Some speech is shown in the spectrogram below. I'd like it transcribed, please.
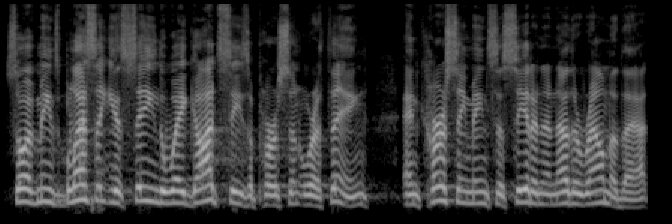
So it means blessing is seeing the way God sees a person or a thing, and cursing means to see it in another realm of that.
